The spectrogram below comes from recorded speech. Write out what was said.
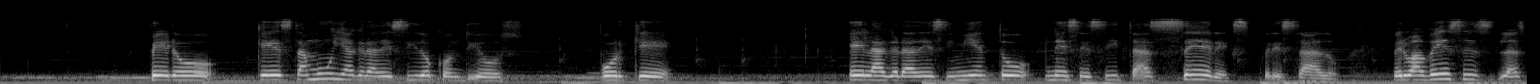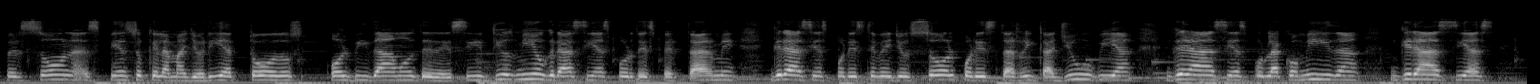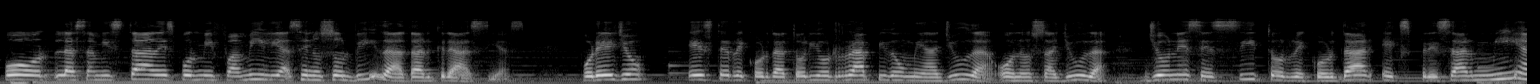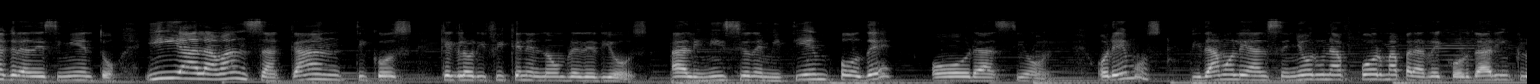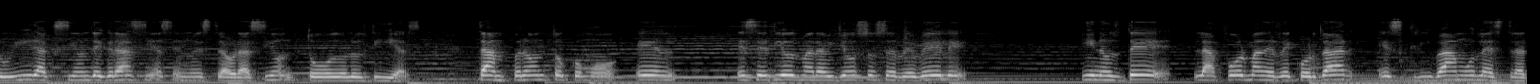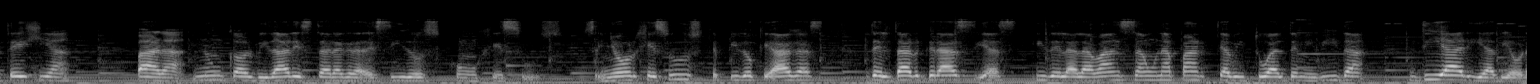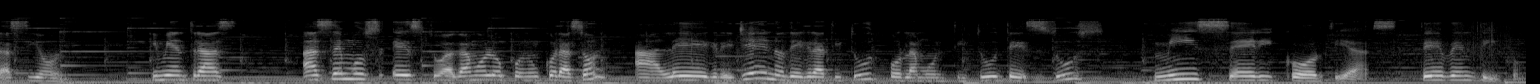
pero que está muy agradecido con Dios porque el agradecimiento necesita ser expresado. Pero a veces las personas, pienso que la mayoría, todos, olvidamos de decir, Dios mío, gracias por despertarme, gracias por este bello sol, por esta rica lluvia, gracias por la comida, gracias por las amistades, por mi familia. Se nos olvida dar gracias. Por ello, este recordatorio rápido me ayuda o nos ayuda. Yo necesito recordar, expresar mi agradecimiento y alabanza, cánticos que glorifiquen el nombre de Dios al inicio de mi tiempo de oración. Oremos, pidámosle al Señor una forma para recordar, incluir acción de gracias en nuestra oración todos los días tan pronto como Él, ese Dios maravilloso, se revele y nos dé la forma de recordar, escribamos la estrategia para nunca olvidar estar agradecidos con Jesús. Señor Jesús, te pido que hagas del dar gracias y de la alabanza una parte habitual de mi vida diaria de oración. Y mientras hacemos esto, hagámoslo con un corazón alegre, lleno de gratitud por la multitud de sus misericordias. Te bendigo.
